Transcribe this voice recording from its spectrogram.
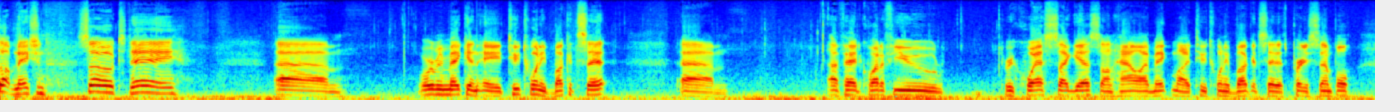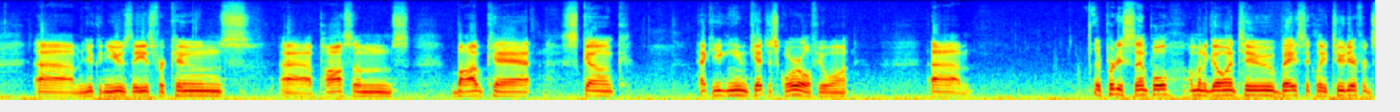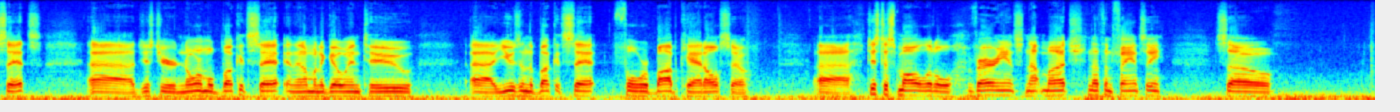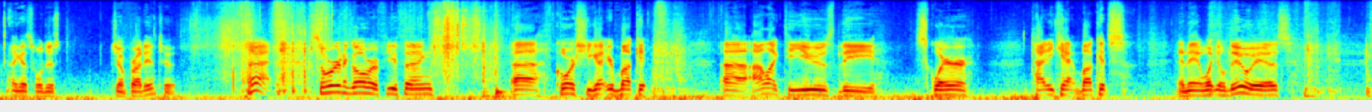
What's up nation? So today um, we're gonna be making a 220 bucket set. Um, I've had quite a few requests I guess on how I make my 220 bucket set. It's pretty simple. Um, you can use these for coons, uh, possums, bobcat, skunk. Heck, you can even catch a squirrel if you want. Um, they're pretty simple. I'm going to go into basically two different sets. Uh, just your normal bucket set, and then I'm going to go into uh, using the bucket set for Bobcat also. Uh, just a small little variance, not much, nothing fancy. So I guess we'll just jump right into it. All right, so we're going to go over a few things. Uh, of course, you got your bucket. Uh, I like to use the square tidy cat buckets and then what you'll do is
